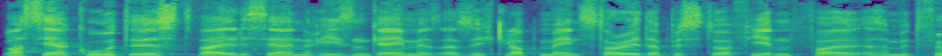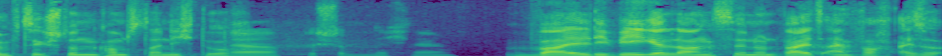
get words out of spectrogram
Was ja gut ist, weil es ja ein Riesengame ist. Also ich glaube, Main Story, da bist du auf jeden Fall, also mit 50 Stunden kommst du da nicht durch. Ja, bestimmt nicht. Ne? weil die Wege lang sind und weil es einfach, also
